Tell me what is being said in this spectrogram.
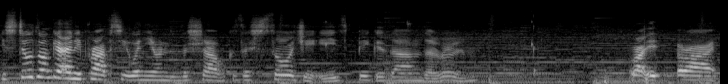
You still don't get any privacy when you're under the shower because the soji is bigger than the room. Right, alright.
